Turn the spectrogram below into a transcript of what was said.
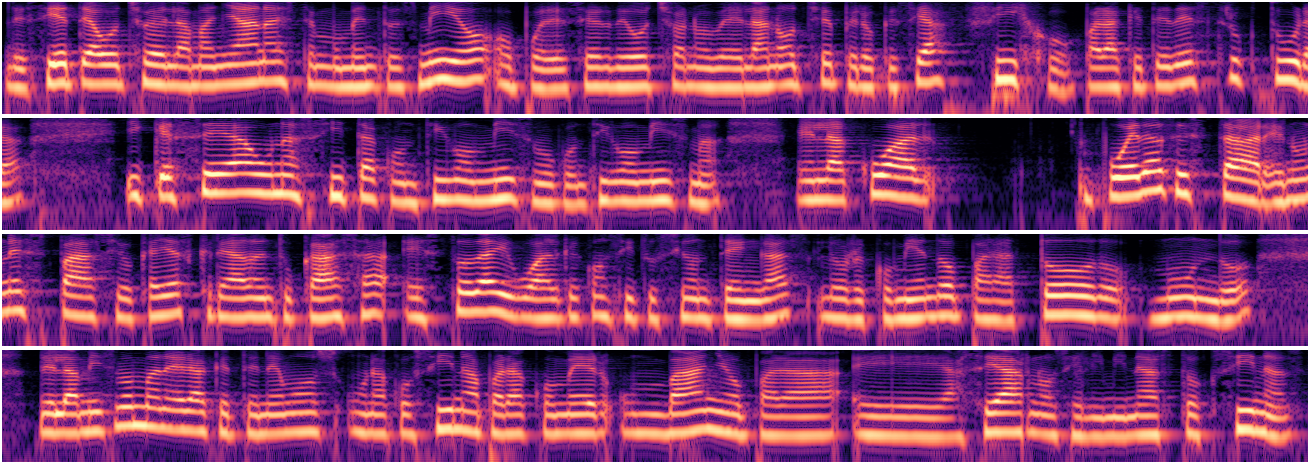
de 7 a 8 de la mañana este momento es mío o puede ser de 8 a 9 de la noche, pero que sea fijo para que te dé estructura y que sea una cita contigo mismo, contigo misma, en la cual puedas estar en un espacio que hayas creado en tu casa, esto da igual qué constitución tengas, lo recomiendo para todo mundo. De la misma manera que tenemos una cocina para comer, un baño para eh, asearnos y eliminar toxinas,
